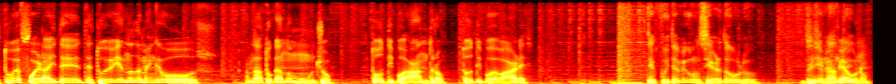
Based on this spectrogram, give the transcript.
Estuve fuera y te, te estuve viendo también que vos andabas tocando mucho. Todo tipo de antro, todo tipo de bares. Te fuiste a mi concierto, boludo. Sí, me Impresionante. fui a uno.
